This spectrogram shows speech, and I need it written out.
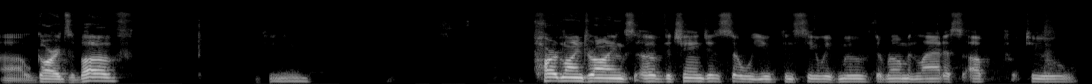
uh, guards above. Continue. Hardline drawings of the changes. So you can see we've moved the Roman lattice up to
